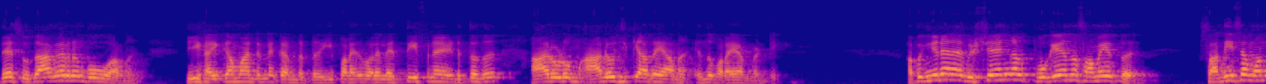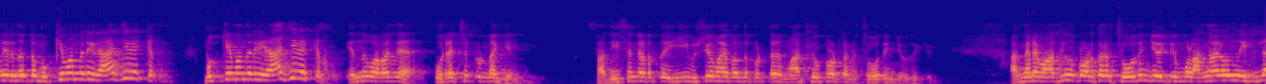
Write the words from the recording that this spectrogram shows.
ഇതേ സുധാകരനും പോവുകയാണ്. ഈ ഹൈക്കമാൻഡിനെ കണ്ടിട്ട് ഈ പറയുന്ന പോലെ ലത്തീഫിനെ എടുത്തത് ആരോടും ആലോചിക്കാതെയാണ് എന്ന് പറയാൻ വേണ്ടി. അപ്പൊ ഇങ്ങനെ വിഷയങ്ങൾ പുകയുന്ന സമയത്ത് സതീശൻ വന്നിരുന്നിട്ട് മുഖ്യമന്ത്രി രാജിവെക്കണം മുഖ്യമന്ത്രി രാജിവെക്കണം എന്ന് പറഞ്ഞ് കുരച്ചിട്ടുണ്ടെങ്കിൽ സതീശന്റെ അടുത്ത് ഈ വിഷയവുമായി ബന്ധപ്പെട്ട് മാധ്യമപ്രവർത്തകർ ചോദ്യം ചോദിക്കും. അങ്ങനെ മാധ്യമപ്രവർത്തകർ ചോദ്യം ചോദിക്കുമ്പോൾ അങ്ങനെ ഒന്നും ഇല്ല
